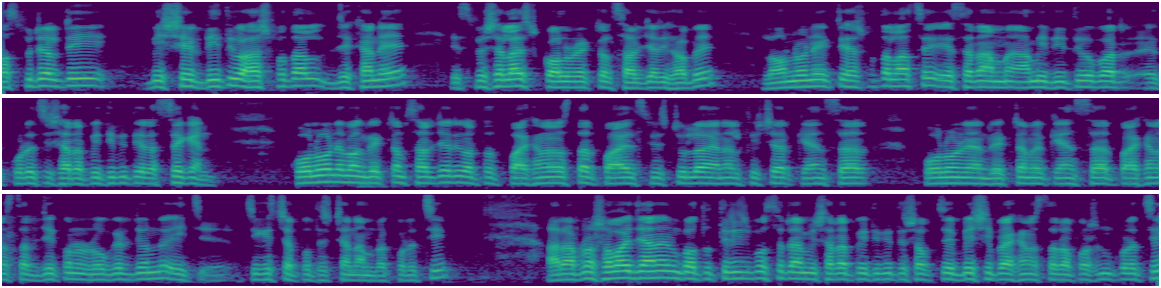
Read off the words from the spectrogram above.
হসপিটালটি বিশ্বের দ্বিতীয় হাসপাতাল, যেখানে স্পেশালাইজড কলোরেক্টাল সার্জারি হবে। লন্ডনে একটি হাসপাতাল আছে, এছাড়া আমি দ্বিতীয়বার করেছি সারা পৃথিবীতে এটা সেকেন্ড। কোলন এবং রেকটাম সার্জারি, অর্থাৎ পায়খানা রাস্তার piles fistula anal fissure, cancer, colon and রেকটামের ক্যান্সার পায়খানা রাস্তার যে কোনো রোগের জন্য এই চিকিৎসা প্রতিষ্ঠান আমরা করেছি। আর আপনারা সবাই জানেন, গত তিরিশ বছরে আমি সারা পৃথিবীতে সবচেয়ে বেশি পায়খানা রাস্তার অপারেশন করেছি।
